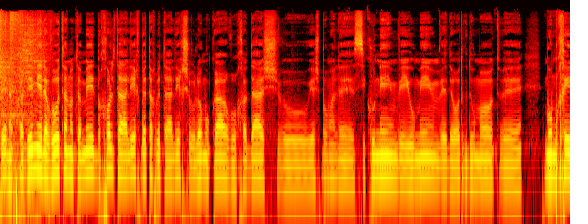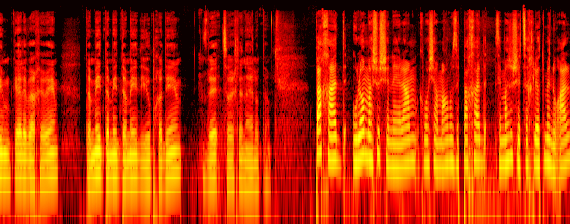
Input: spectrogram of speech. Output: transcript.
כן, הפחדים ילוו אותנו תמיד, בכל תהליך, בטח בתהליך שהוא לא מוכר והוא חדש, ויש בו מלא סיכונים ואיומים ודעות קדומות ומומחים כאלה ואחרים. תמיד, תמיד, תמיד יהיו פחדים, וצריך לנהל אותם. פחד הוא לא משהו שנעלם, כמו שאמרנו, זה פחד, זה משהו שצריך להיות מנוהל.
